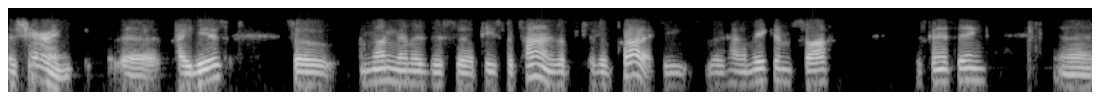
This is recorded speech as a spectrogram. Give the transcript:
Uh, sharing uh, ideas. So among them is this uh, piece baton is a, product. You learn how to make them soft, this kind of thing. Uh,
